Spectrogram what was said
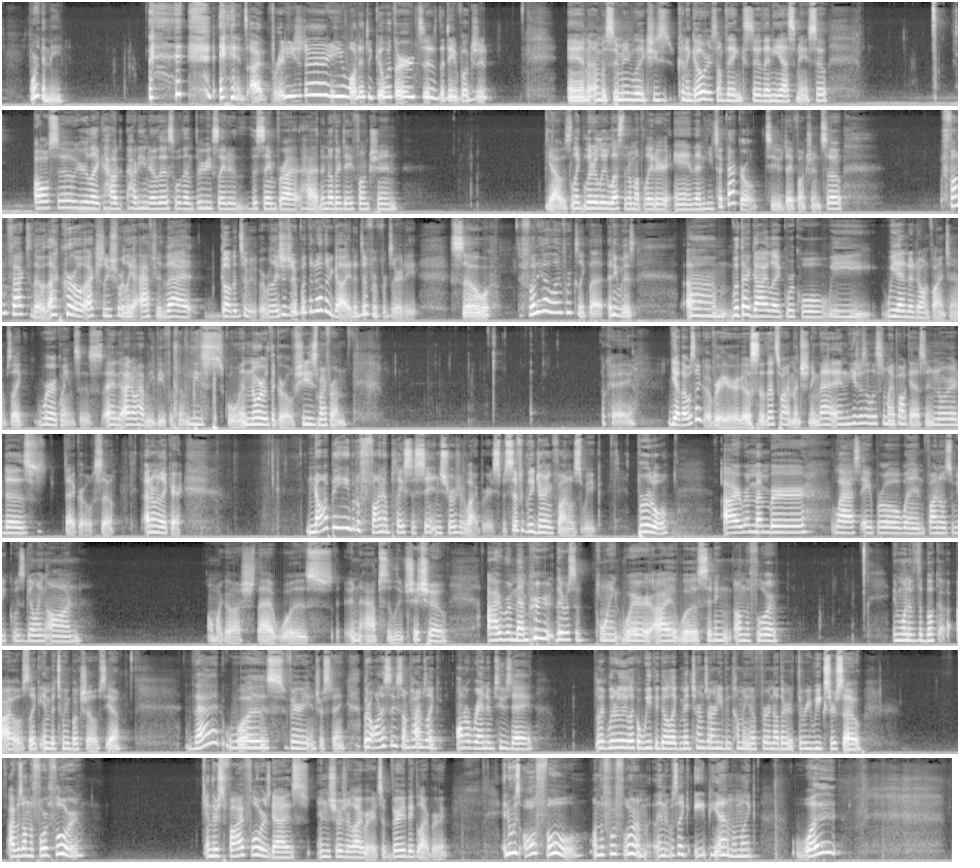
more than me. and I'm pretty sure he wanted to go with her to the day function. And I'm assuming like she's gonna go or something, so then he asked me. So also you're like how how do you know this? Well then 3 weeks later the same brat had another day function yeah, it was like literally less than a month later, and then he took that girl to day function. So, fun fact though, that girl actually shortly after that got into a relationship with another guy in a different fraternity. So, funny how life works like that. Anyways, um, with that guy, like we're cool. We we ended on fine terms. Like we're acquaintances. I I don't have any beef with him. He's cool, and nor with the girl. She's my friend. Okay. Yeah, that was like over a year ago, so that's why I'm mentioning that. And he doesn't listen to my podcast, and nor does that girl. So I don't really care. Not being able to find a place to sit in Strozier Library, specifically during finals week. Brutal. I remember last April when finals week was going on. Oh my gosh, that was an absolute shit show. I remember there was a point where I was sitting on the floor in one of the book aisles, like in between bookshelves, yeah. That was very interesting. But honestly, sometimes, like on a random Tuesday, like literally like a week ago, like midterms aren't even coming up for another three weeks or so. I was on the fourth floor, and there's five floors, guys, in the Strozier Library. It's a very big library. And it was all full on the fourth floor, and it was like 8 p.m. I'm like, what?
